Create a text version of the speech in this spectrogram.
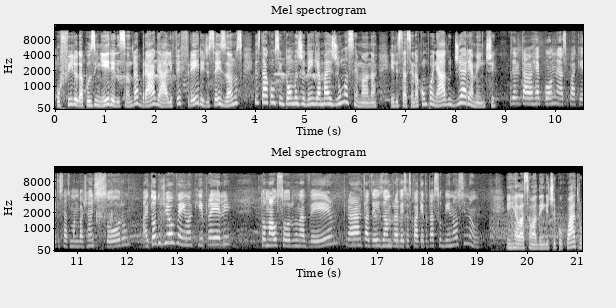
O filho da cozinheira Elisandra Braga, Alife Freire, de 6 anos, está com sintomas de dengue há mais de uma semana. Ele está sendo acompanhado diariamente. Ele está repondo né, as plaquetas, está tomando bastante soro. Aí todo dia eu venho aqui para ele tomar o soro na veia, para fazer o exame para ver se as plaquetas estão tá subindo ou se não. Em relação à dengue tipo 4,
